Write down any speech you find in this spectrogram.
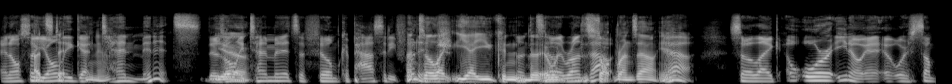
And also, you only get you know. 10 minutes. There's Yeah. only 10 minutes of film capacity footage. until like yeah you can the, Until it the runs stop out. runs out. yeah. Yeah. So like, or you know, eh, or some,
